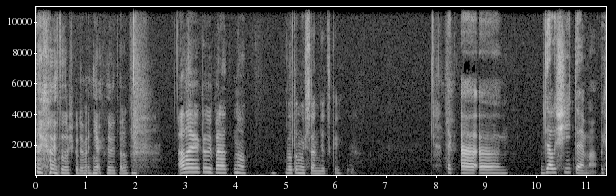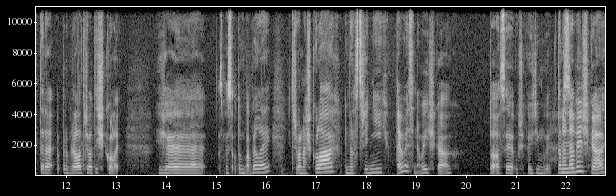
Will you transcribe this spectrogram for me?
Jako je to trošku dementní aktivita, no. Ale jako vypadá, no, byl to můj sen dětský. Tak a uh, další téma bych teda probrala třeba ty školy. Že jsme se o tom bavili, že třeba na školách, na středních, nevím jestli na výškách, to asi je už každému je. Tam no na výškách,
